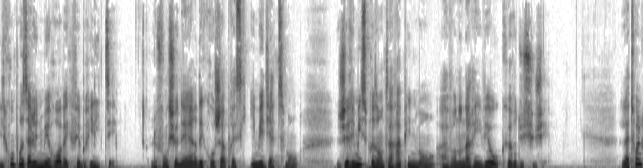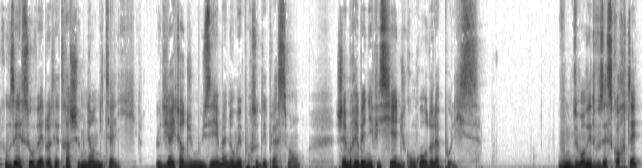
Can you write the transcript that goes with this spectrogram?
il composa le numéro avec fébrilité. Le fonctionnaire décrocha presque immédiatement. Jérémie se présenta rapidement avant d'en arriver au cœur du sujet. La toile que vous avez sauvée doit être acheminée en Italie. Le directeur du musée m'a nommé pour ce déplacement. J'aimerais bénéficier du concours de la police. Vous me demandez de vous escorter?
